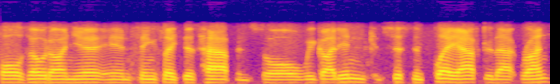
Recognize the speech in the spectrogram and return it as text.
falls out on you, and things like this happen. So we got inconsistent play after that run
